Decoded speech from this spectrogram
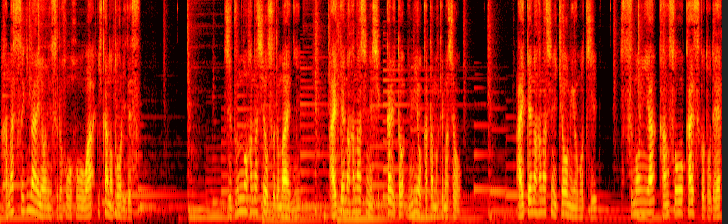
話しすぎないようにする方法は以下の通りです。自分の話をする前に相手の話にしっかりと耳を傾けましょう。相手の話に興味を持ち質問や感想を返すことで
